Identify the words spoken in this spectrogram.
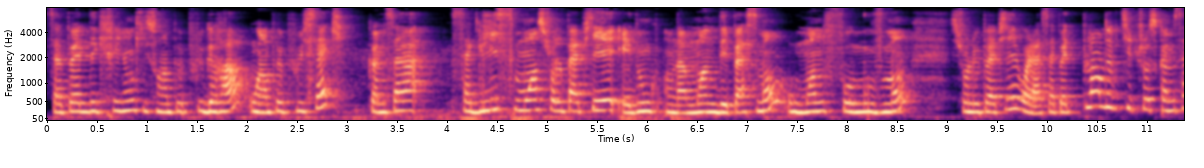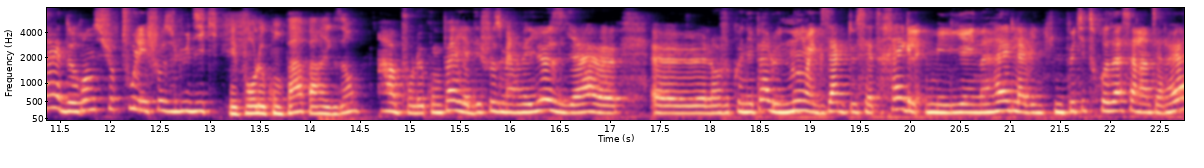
Ça peut être des crayons qui sont un peu plus gras ou un peu plus secs. Comme ça, ça glisse moins sur le papier et donc on a moins de dépassement ou moins de faux mouvements sur le papier. Voilà, ça peut être plein de petites choses comme ça et de rendre surtout les choses ludiques. Et pour le compas, par exemple Ah, pour le compas, il y a des choses merveilleuses. Il y a, euh, euh, alors je connais pas le nom exact de cette règle, mais il y a une règle avec une petite rosace à l'intérieur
